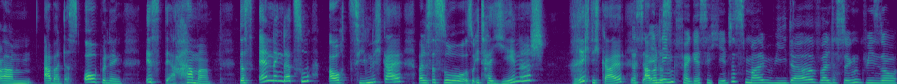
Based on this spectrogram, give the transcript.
Ähm, aber das Opening ist der Hammer. Das Ending dazu auch ziemlich geil, weil es ist so, so italienisch richtig geil. Das aber Ending das vergesse ich jedes Mal wieder, weil das irgendwie so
